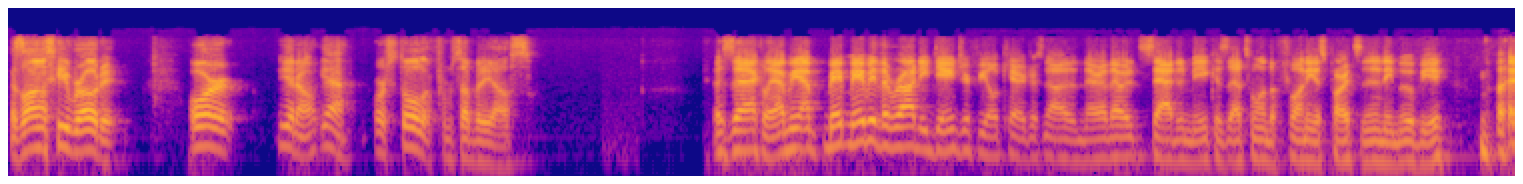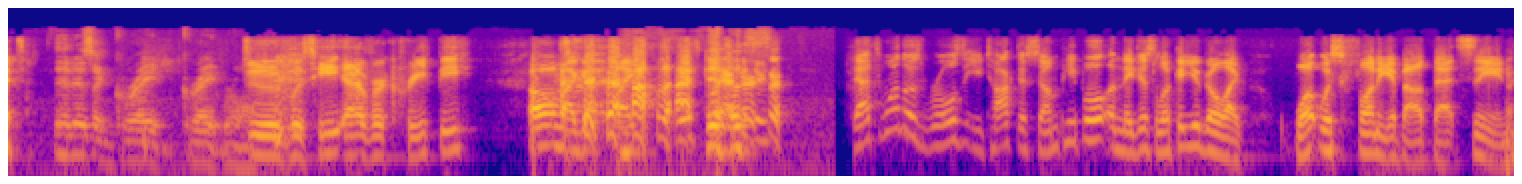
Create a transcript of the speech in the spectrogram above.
As long as he wrote it, or you know, yeah, or stole it from somebody else. Exactly. I mean, maybe the Rodney Dangerfield character's not in there. That would sadden me because that's one of the funniest parts in any movie. But It is a great, great role. Dude, was he ever creepy? oh my god, like That's it's- Yes. there's- that's one of those roles that you talk to some people and they just look at you, and go like, "What was funny about that scene?"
